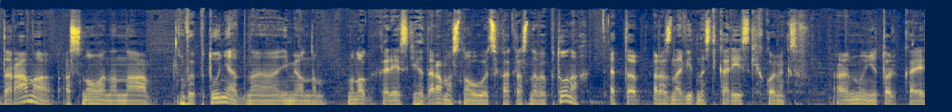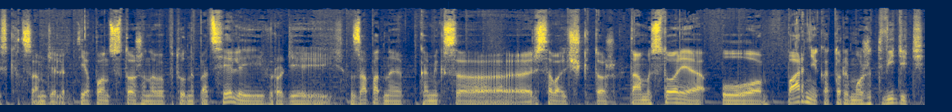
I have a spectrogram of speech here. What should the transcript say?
дорама, основана на вебтуне одноименном. Много корейских дорам основываются как раз на вебтунах. Это разновидность корейских комиксов. Э, ну, не только корейских, на самом деле. Японцы тоже на вебтуны подсели, и вроде и западные комикс-рисовальщики тоже. Там история о парне, который может видеть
